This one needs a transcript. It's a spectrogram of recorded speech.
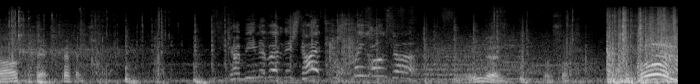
Okay, perfekt. Die Kabine wird nicht halten. Spring runter. Wohin denn? Und so. Boom!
